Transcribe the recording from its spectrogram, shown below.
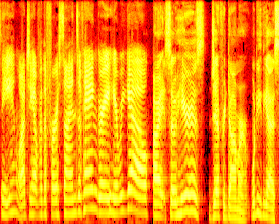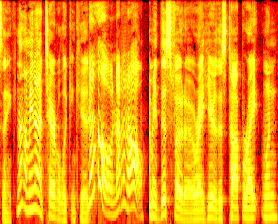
See, watching out for the first signs of hangry. Here we go. All right, so here is Jeffrey Dahmer. What do you guys think? No, I mean, not a terrible looking kid. No, not at all. I mean, this photo right here, this top right one,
